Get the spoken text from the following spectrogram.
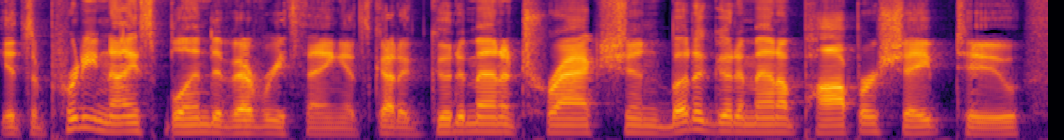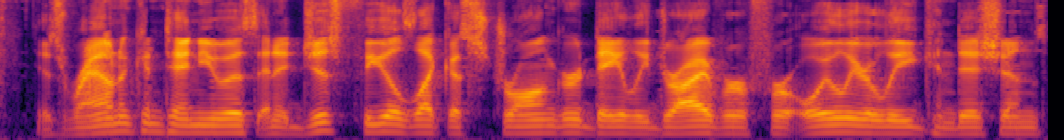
It's a pretty nice blend of everything. It's got a good amount of traction, but a good amount of popper shape too. It's round and continuous, and it just feels like a stronger daily driver for oilier league conditions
